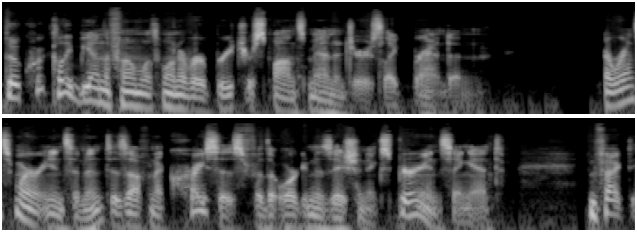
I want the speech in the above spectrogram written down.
they'll quickly be on the phone with one of our breach response managers like Brandon. A ransomware incident is often a crisis for the organization experiencing it. In fact,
